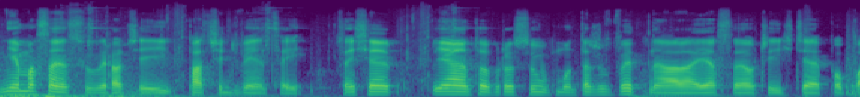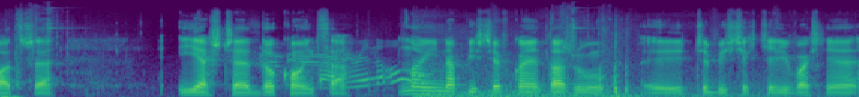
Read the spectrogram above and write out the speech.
Nie ma sensu raczej patrzeć więcej. W sensie, ja to po prostu w montażu wytnę, ale ja sobie oczywiście popatrzę jeszcze do końca. No i napiszcie w komentarzu, y, czy byście chcieli właśnie,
